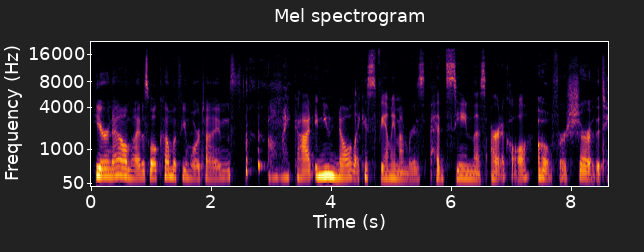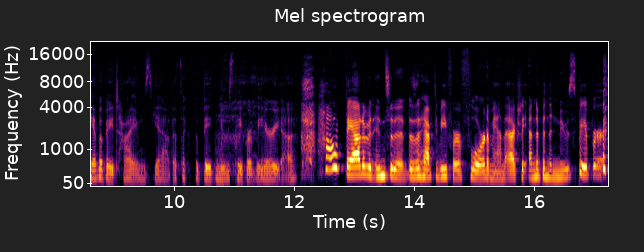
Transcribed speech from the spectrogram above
here now, might as well come a few more times. Oh my God. And you know, like his family members had seen this article. oh, for sure. The Tampa Bay Times. Yeah, that's like the big newspaper of the area. How bad of an incident does it have to be for a Florida man to actually end up in the newspaper?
